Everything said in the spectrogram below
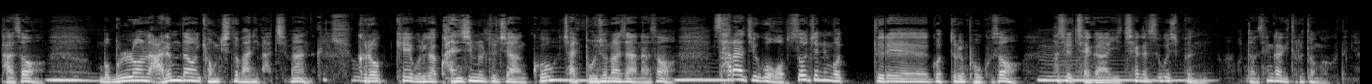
가서 음. 뭐 물론 아름다운 경치도 많이 봤지만 그쵸. 그렇게 우리가 관심을 두지 않고 음. 잘 보존하지 않아서 음. 사라지고 없어지는 것것 들의 것들을 보고서 사실 제가 이 책을 쓰고 싶은 어떤 생각이 들었던 거거든요.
